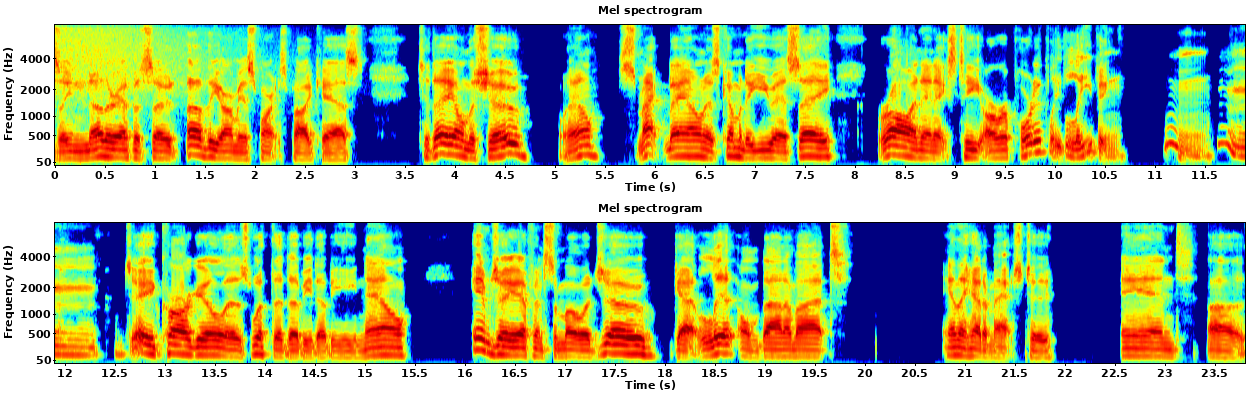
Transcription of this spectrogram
Is another episode of the Army of Smarkness podcast. Today on the show, well, SmackDown is coming to USA. Raw and NXT are reportedly leaving. Hmm. Hmm. Jade Cargill is with the WWE now. MJF and Samoa Joe got lit on Dynamite, and they had a match too. And uh,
